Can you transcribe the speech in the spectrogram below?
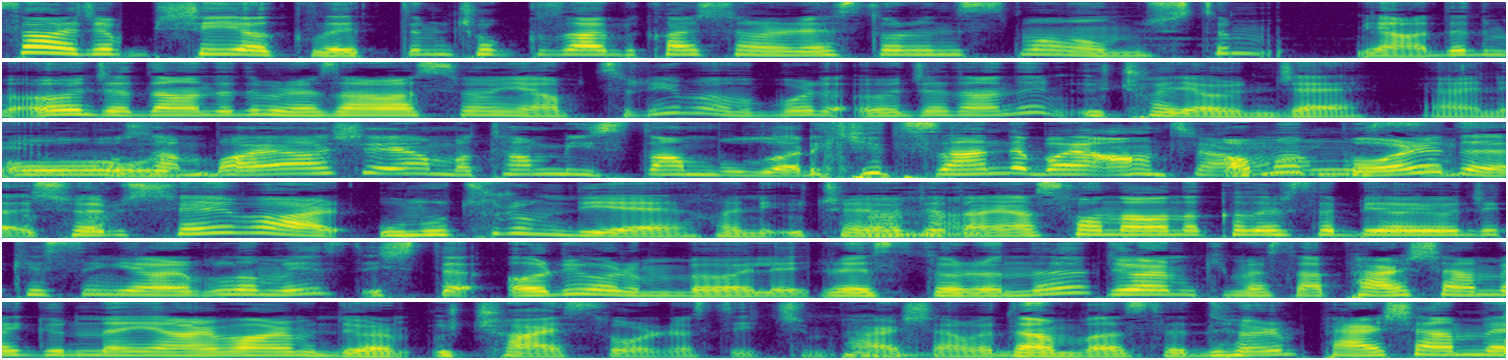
Sadece bir şeyi akıl ettim. Çok güzel birkaç tane restoran ismi almıştım. Ya dedim önceden dedim rezervasyon yaptırayım ama bu arada önceden dedim 3 ay önce. Yani Oo o- sen bayağı şey ama tam bir İstanbul hareketi. Sen de bayağı antrenmanlısın. ama bu arada şöyle bir şey var. Unuturum diye hani 3 ay Aha. önceden. Yani son ana kalırsa bir ay önce kesin yer bulamayız. İşte arıyorum böyle restoranı. Diyorum ki mesela perşembe gününe yer var mı diyorum. 3 ay sonrası için perşembeden bahsediyorum. Perşembe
